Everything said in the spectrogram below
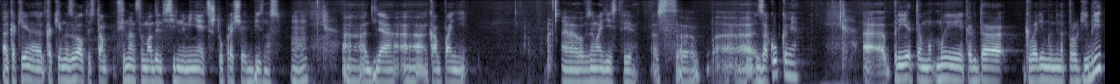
как я, как я называл, то есть там финансовая модель сильно меняется, что упрощает бизнес угу. для компаний во взаимодействии с закупками. При этом мы, когда говорим именно про гибрид,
